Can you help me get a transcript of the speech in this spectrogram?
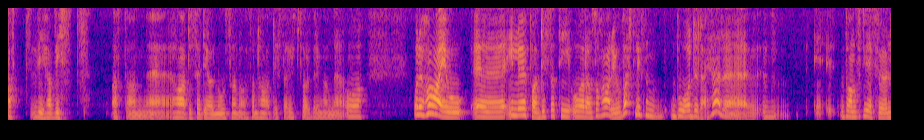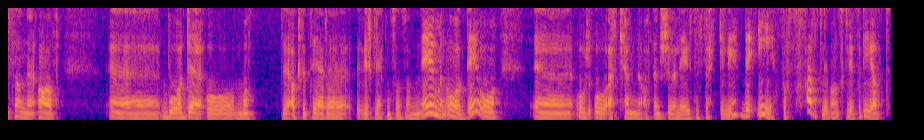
at vi har visst at han eh, har disse diagnosene og at han har disse utfordringene. Og og det har jo, eh, i løpet av disse ti åra, så har det jo vært liksom både de her eh, vanskelige følelsene av eh, både å måtte akseptere virkeligheten sånn som den er, men òg det eh, å, å, erkjenne at en sjøl er utilstrekkelig. Det er forferdelig vanskelig, fordi at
